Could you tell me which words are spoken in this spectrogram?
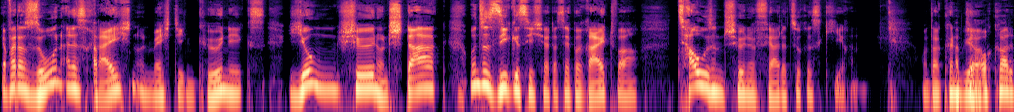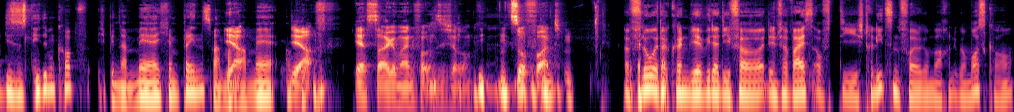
Er war der Sohn eines reichen und mächtigen Königs, jung, schön und stark und so siegesicher, dass er bereit war, tausend schöne Pferde zu riskieren. Und da können Habt wir ihr auch gerade dieses Lied im Kopf? Ich bin der Märchenprinz, Mama ja, Mär okay. ja, erste allgemeine Verunsicherung. Sofort. Äh, Flo, da können wir wieder Ver den Verweis auf die Strelitzen-Folge machen über Moskau.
